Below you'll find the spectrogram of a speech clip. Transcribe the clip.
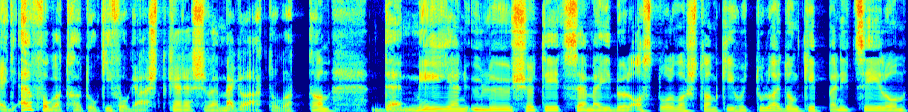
Egy elfogadható kifogást keresve meglátogattam, de mélyen ülő, sötét szemeiből azt olvastam ki, hogy tulajdonképpeni célom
